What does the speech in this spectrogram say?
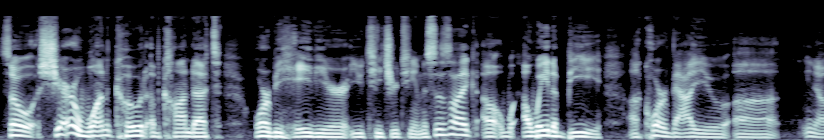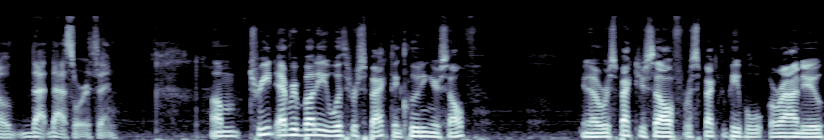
So share one code of conduct or behavior you teach your team. This is like a, a way to be a core value. Uh, you know that that sort of thing. Um, treat everybody with respect, including yourself. You know, respect yourself, respect the people around you.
